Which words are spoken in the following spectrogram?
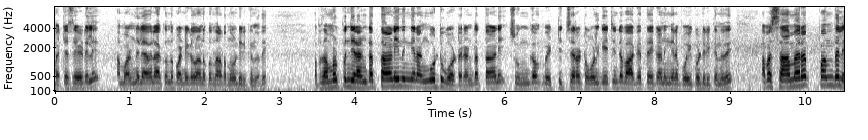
മറ്റേ സൈഡിൽ ആ മണ്ണ് ലെവലാക്കുന്ന പണികളാണ് ഇപ്പോൾ നടന്നുകൊണ്ടിരിക്കുന്നത്. അപ്പോൾ നമ്മളിപ്പോൾ ഇനി രണ്ടത്താണിയിൽ നിന്ന് ഇങ്ങനെ അങ്ങോട്ട് പോകട്ടോ. രണ്ടത്താണി ചുങ്കം വെട്ടിച്ചിറ ടോൾ ഗേറ്റിന്റെ ഭാഗത്തേക്കാണ് ഇങ്ങനെ പോയിക്കൊണ്ടിരിക്കുന്നത്. അപ്പോൾ സമരപ്പന്തൽ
